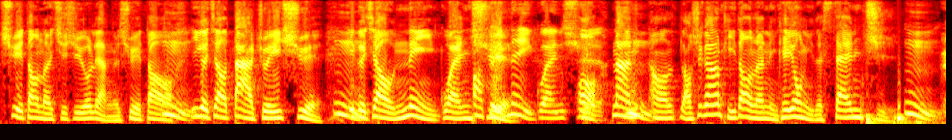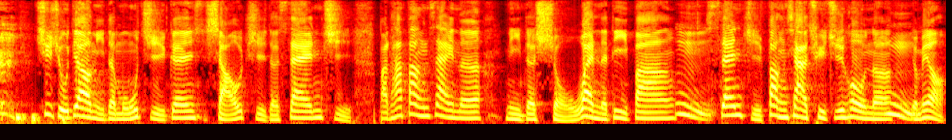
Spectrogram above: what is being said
穴道呢，其实有两个穴道哦，一个叫大椎穴，一个叫内关哦，穴。对，内关穴。哦，那呃，老师刚刚提到呢，你可以用你的三指，嗯，去除掉你的拇指跟小指的三指，把它放在呢你的手腕的地方，嗯，三指放下去之后呢，有没有？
